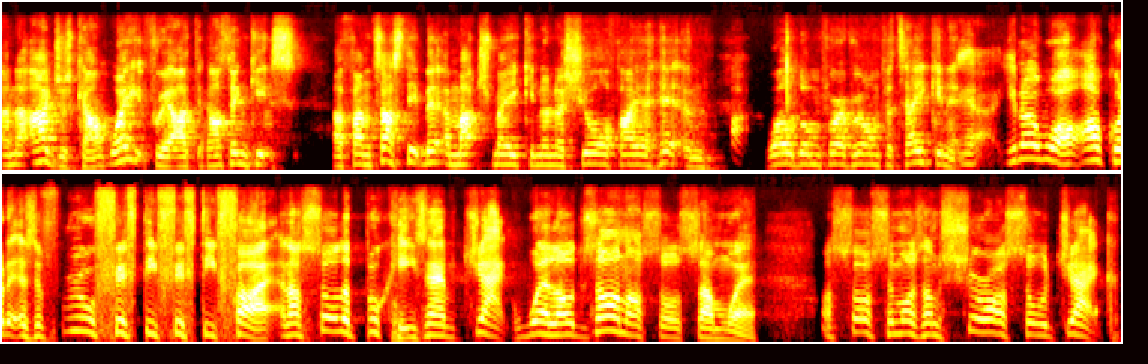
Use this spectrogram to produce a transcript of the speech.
and I just can't wait for it. I, I, think it's a fantastic bit of matchmaking and a surefire hit. And well done for everyone for taking it. Yeah, you know what? I've got it as a real 50 50 fight. And I saw the bookies have Jack well odds on, I saw somewhere. I saw some odds. I'm sure I saw Jack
